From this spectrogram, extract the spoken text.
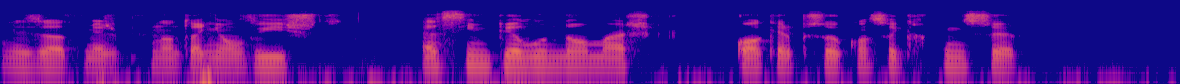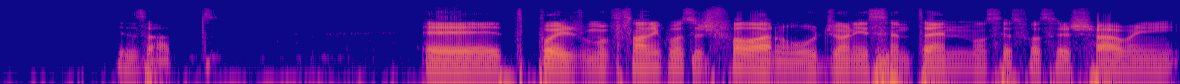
Exato, mesmo que não tenham visto, assim pelo nome, acho que qualquer pessoa consegue reconhecer. Exato. Eh, depois, uma personagem que vocês falaram, o Johnny Santana, não sei se vocês sabem,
